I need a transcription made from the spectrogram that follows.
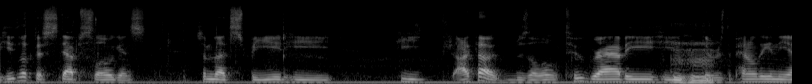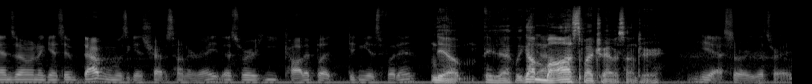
he looked a step slow against some of that speed. He he I thought was a little too grabby. He mm-hmm. there was the penalty in the end zone against it. That one was against Travis Hunter, right? That's where he caught it but didn't get his foot in. Yep, exactly. Got mossed by Travis Hunter. Yeah, sorry, that's right.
